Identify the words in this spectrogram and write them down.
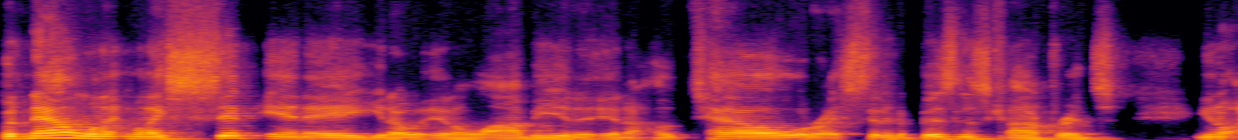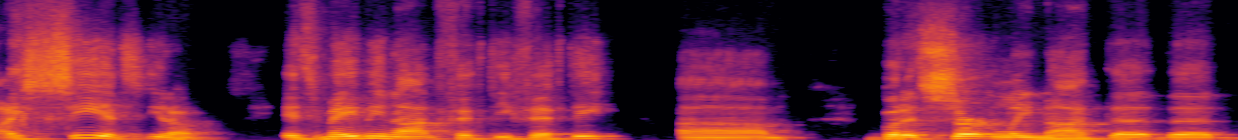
But now when I when I sit in a you know in a lobby in a, in a hotel or I sit at a business conference, you know I see it's you know it's maybe not 50 50 um, but it's certainly not the the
